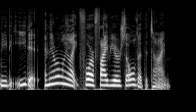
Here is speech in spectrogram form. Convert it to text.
me to eat it. And they were only like four or five years old at the time.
